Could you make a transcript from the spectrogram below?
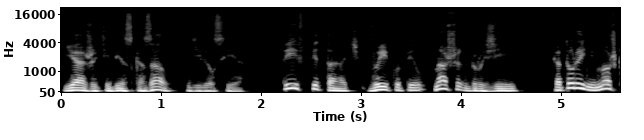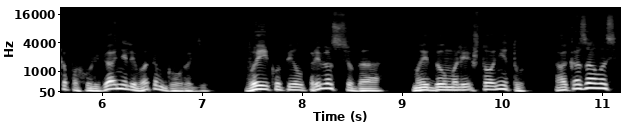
«Я же тебе сказал», — удивился я. «Ты в Питач выкупил наших друзей, которые немножко похулиганили в этом городе. Выкупил, привез сюда. Мы думали, что они тут. А оказалось,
